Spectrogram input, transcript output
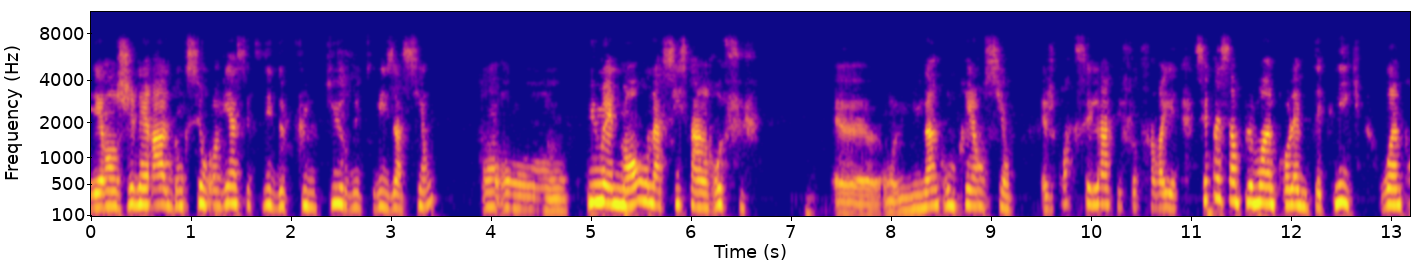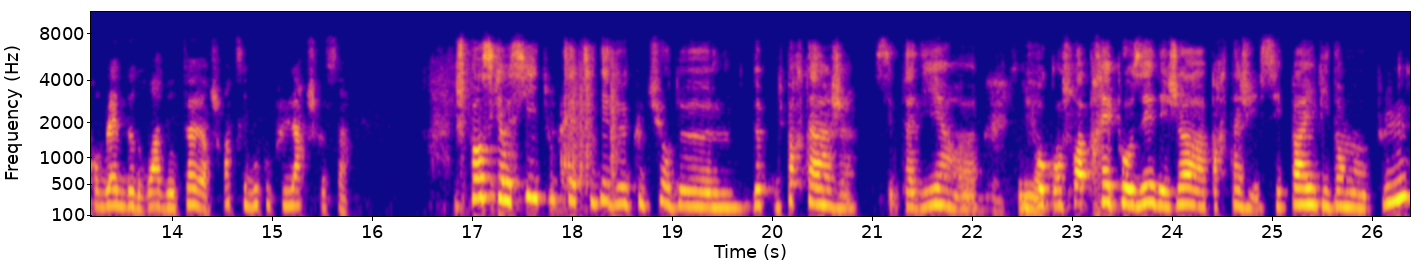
Et en général, donc si on revient à cette idée de culture d'utilisation, on, humainement, on assiste à un refus, une incompréhension. Et je crois que c'est là qu'il faut travailler. C'est pas simplement un problème technique ou un problème de droit d'auteur. Je crois que c'est beaucoup plus large que ça. Je pense qu'il y a aussi toute cette idée de culture de, du partage. C'est-à-dire, euh, il faut qu'on soit préposé déjà à partager. C'est pas évident non plus.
